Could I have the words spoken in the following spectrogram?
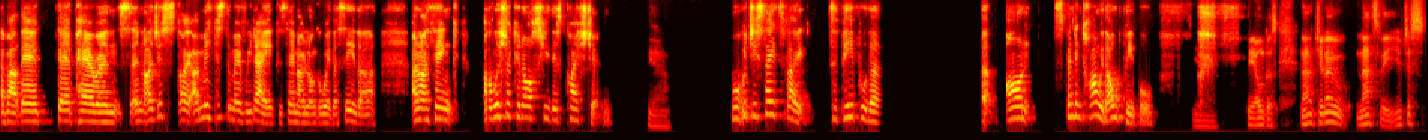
about their their parents. And i just I, I miss them every day because they're no longer with us either. And i think i wish i could ask you this question. Yeah what would you say to like to people that aren't spending time with old people. Yeah, the elders. Now, do you know, Natalie, you've just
